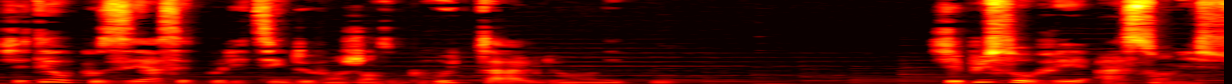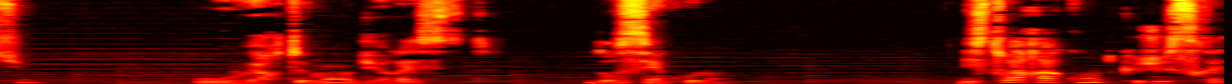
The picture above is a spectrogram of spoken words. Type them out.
j'étais opposée à cette politique de vengeance brutale de mon époux. J'ai pu sauver à son insu, ou ouvertement du reste, d'anciens colons. L'histoire raconte que je serais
